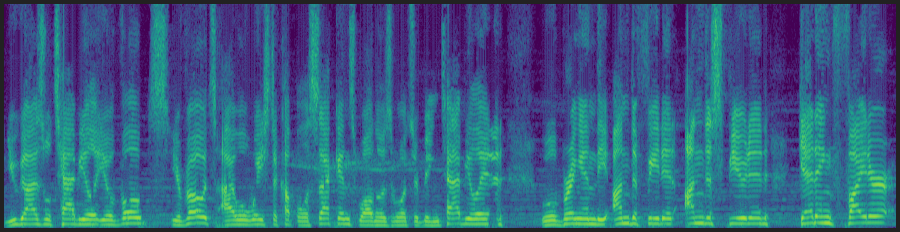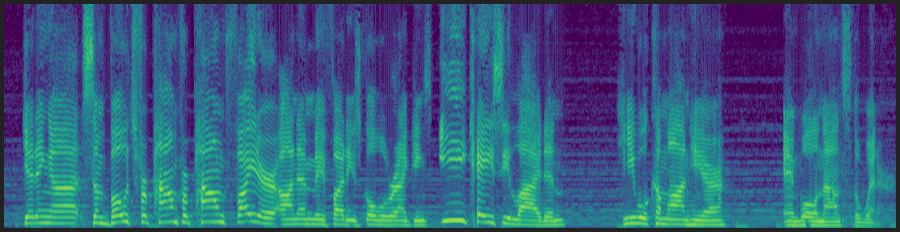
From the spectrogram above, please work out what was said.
you guys will tabulate your votes. Your votes. I will waste a couple of seconds while those votes are being tabulated. We'll bring in the undefeated, undisputed, getting fighter getting uh, some votes for pound for pound fighter on MMA Fighting's global rankings, E. Casey Leydon. He will come on here and we'll announce the winner.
